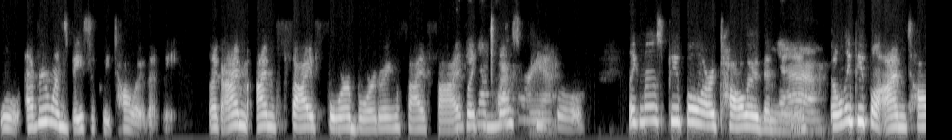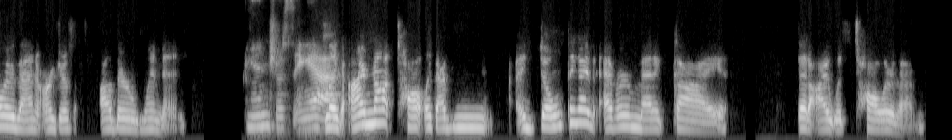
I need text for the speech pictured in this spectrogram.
well, everyone's basically taller than me. Like I'm I'm five four, bordering five five. Like most people, like most people are taller than yeah. me. The only people I'm taller than are just other women. Interesting. Yeah. Like I'm not tall. Like I've I don't think I've ever met a guy that I was taller than.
